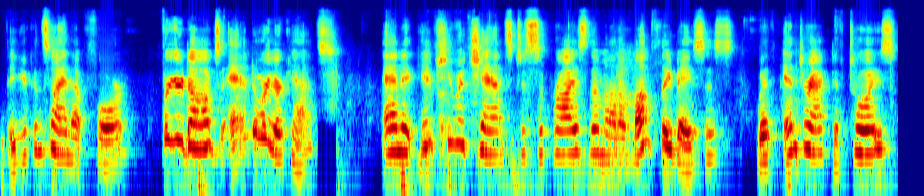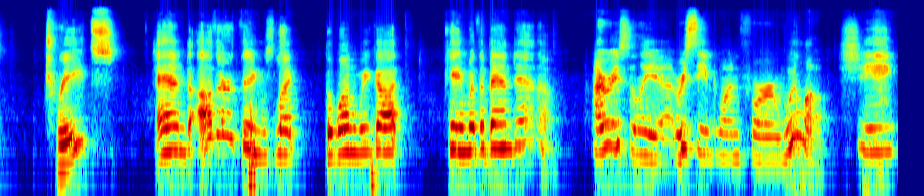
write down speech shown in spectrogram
that you can sign up for for your dogs and or your cats, and it gives you a chance to surprise them on a monthly basis with interactive toys, treats, and other things like the one we got came with a bandana. I recently uh, received one for Willow. She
